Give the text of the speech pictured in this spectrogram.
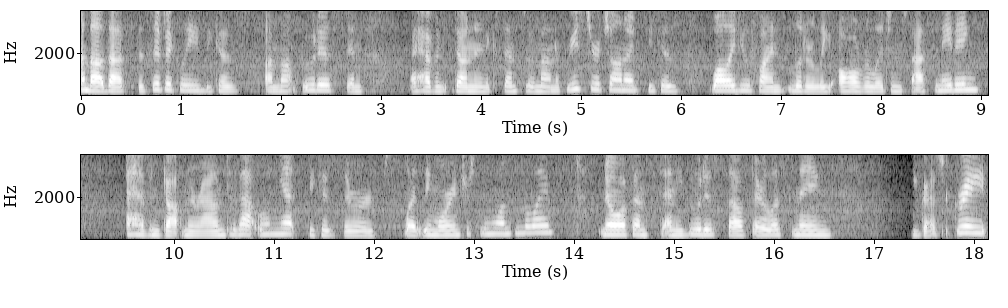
about that specifically because I'm not Buddhist and I haven't done an extensive amount of research on it because while I do find literally all religions fascinating, I haven't gotten around to that one yet because there are slightly more interesting ones in the way. No offense to any Buddhists out there listening. You guys are great,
